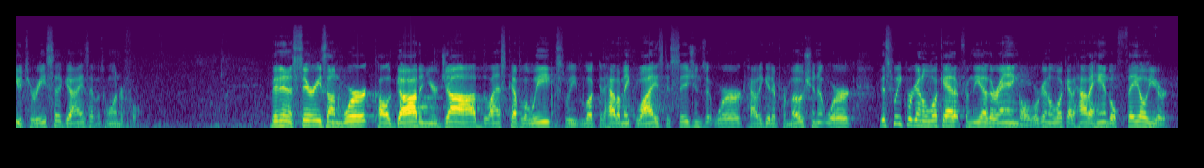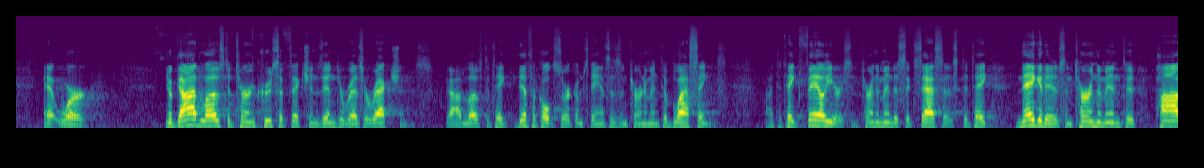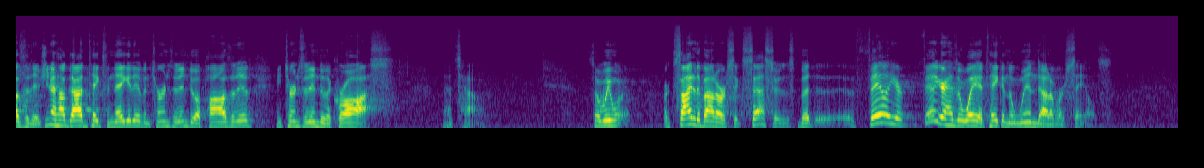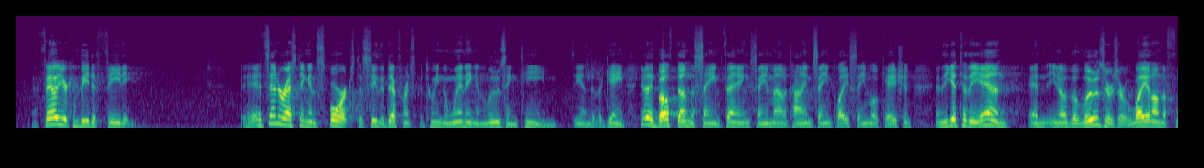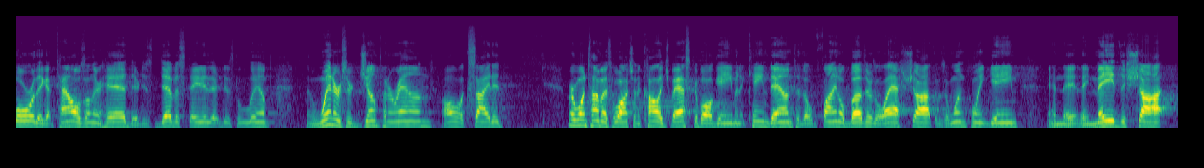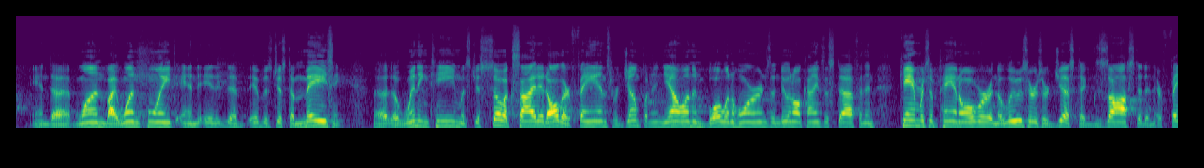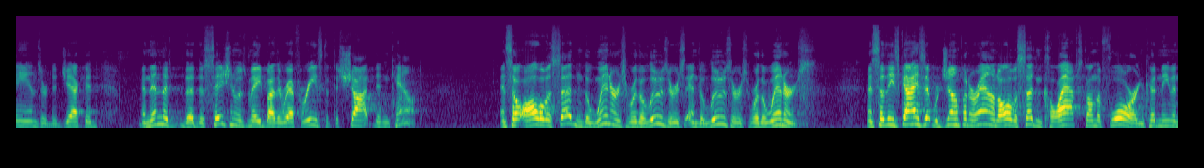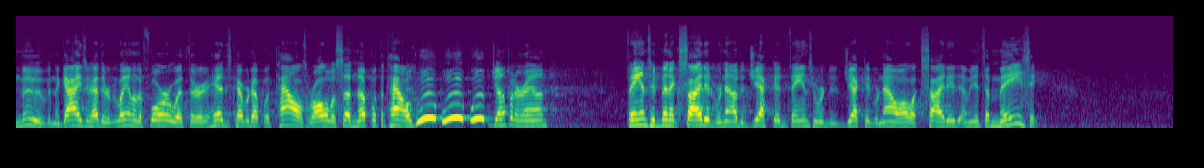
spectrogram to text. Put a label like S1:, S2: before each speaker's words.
S1: you, Teresa. Guys, that was wonderful. Been in a series on work called God and Your Job. The last couple of weeks, we've looked at how to make wise decisions at work, how to get a promotion at work. This week, we're going to look at it from the other angle. We're going to look at how to handle failure at work. You know, God loves to turn crucifixions into resurrections. God loves to take difficult circumstances and turn them into blessings, uh, to take failures and turn them into successes, to take negatives and turn them into positives. You know how God takes a negative and turns it into a positive? He turns it into the cross. That's how. So we are excited about our successes, but uh, failure, failure has a way of taking the wind out of our sails. Failure can be defeating. It's interesting in sports to see the difference between the winning and losing team at the end of a game. You know, they've both done the same thing, same amount of time, same place, same location. And you get to the end, and, you know, the losers are laying on the floor. They got towels on their head. They're just devastated. They're just limp. The winners are jumping around, all excited. Remember one time I was watching a college basketball game, and it came down to the final buzzer, the last shot. It was a one point game, and they, they made the shot and uh, won by one point, and it, it was just amazing. Uh, the winning team was just so excited. All their fans were jumping and yelling and blowing horns and doing all kinds of stuff. And then cameras would pan over, and the losers are just exhausted, and their fans are dejected. And then the, the decision was made by the referees that the shot didn't count. And so all of a sudden, the winners were the losers, and the losers were the winners. And so these guys that were jumping around all of a sudden collapsed on the floor and couldn't even move. And the guys who had their laying on the floor with their heads covered up with towels were all of a sudden up with the towels, whoop, whoop, whoop, jumping around. Fans who'd been excited were now dejected. Fans who were dejected were now all excited. I mean, it's amazing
